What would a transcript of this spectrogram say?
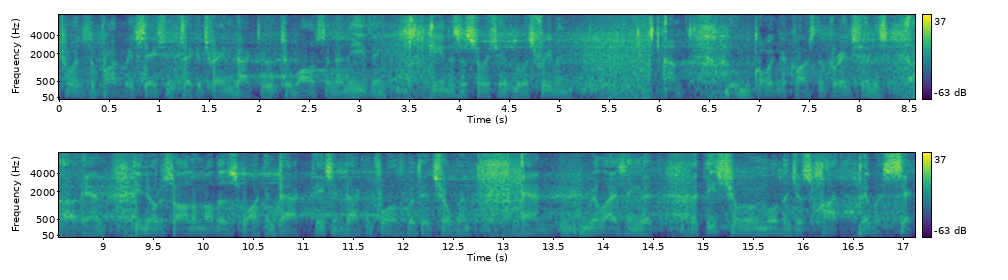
towards the Broadway station to take a train back to, to Wollaston in the evening. He and his associate, Louis Freeman, um, going across the bridge, and, this, uh, and, he noticed all the mothers walking back, pacing back and forth with their children, and realizing that, that these children were more than just hot, they were sick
